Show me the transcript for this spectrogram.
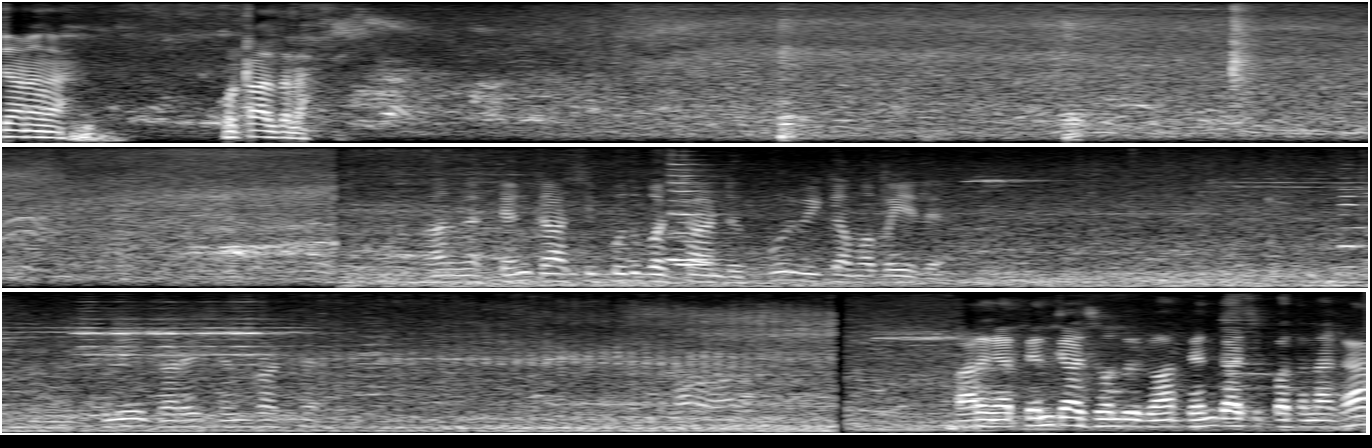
ஜனங்க குற்றாலத்தில். பாருங்க தென்காசி புது பஸ் ஸ்டாண்டு பூர்வீகா மொபைலு. புளியக்கரை தென்காட்டை பாருங்க தென்காசி வந்திருக்கோம். தென்காசி பார்த்தோன்னாக்கா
